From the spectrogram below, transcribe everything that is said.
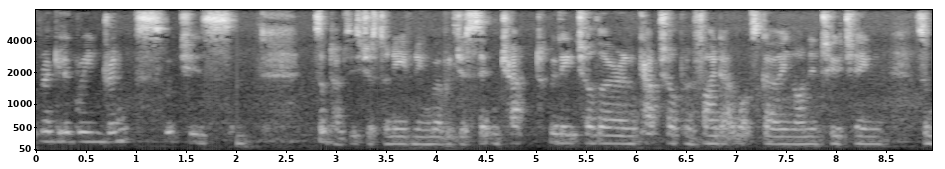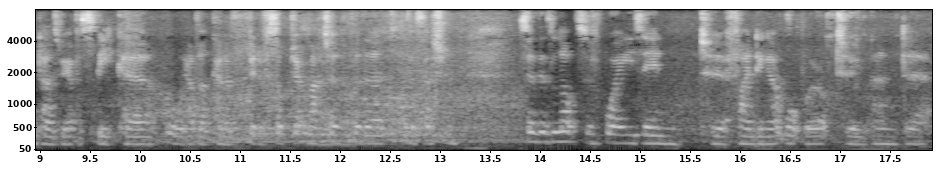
regular green drinks, which is sometimes it's just an evening where we just sit and chat with each other and catch up and find out what's going on in Tooting. Sometimes we have a speaker or we have a kind of bit of subject matter for the, for the session. So there's lots of ways in to finding out what we're up to and uh,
